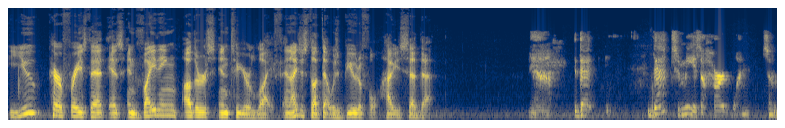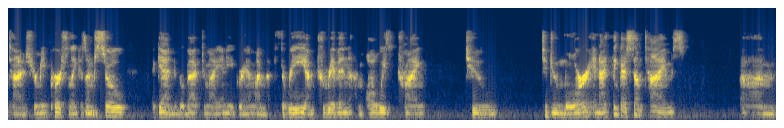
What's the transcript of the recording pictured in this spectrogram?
you paraphrase that as inviting others into your life. And I just thought that was beautiful how you said that. Yeah, that that to me is a hard one sometimes for me personally because I'm so again, to go back to my Enneagram, I'm a three, I'm driven, I'm always trying to to do more. And I think I sometimes um,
